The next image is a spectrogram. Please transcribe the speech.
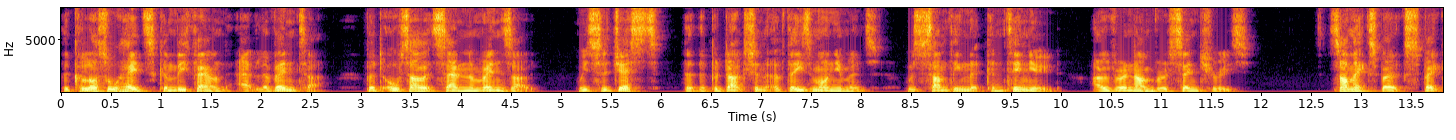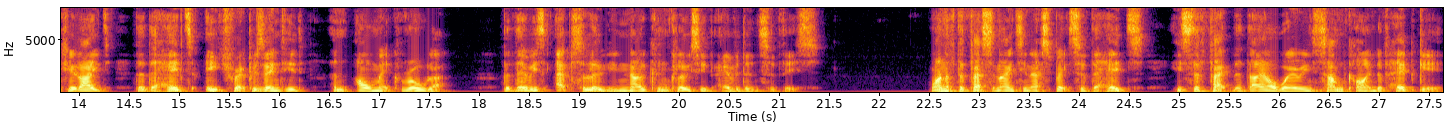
The colossal heads can be found at La Venta, but also at San Lorenzo, which suggests that the production of these monuments was something that continued over a number of centuries. Some experts speculate that the heads each represented an Olmec ruler, but there is absolutely no conclusive evidence of this. One of the fascinating aspects of the heads is the fact that they are wearing some kind of headgear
